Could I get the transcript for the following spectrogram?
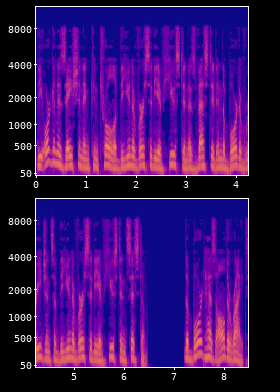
The organization and control of the University of Houston is vested in the Board of Regents of the University of Houston system. The board has all the rights,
